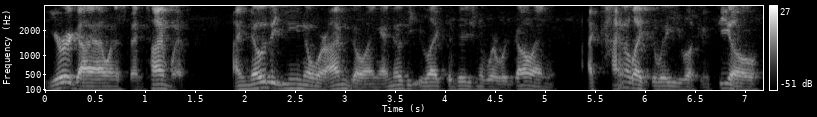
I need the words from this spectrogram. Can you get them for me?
you're a guy I want to spend time with. I know that you know where I'm going. I know that you like the vision of where we're going. I kind of like the way you look and feel.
